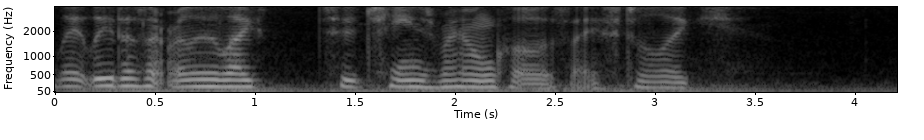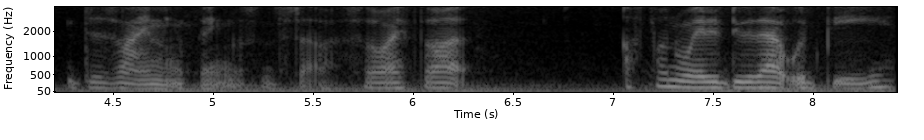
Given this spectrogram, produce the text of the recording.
lately doesn't really like to change my own clothes. I still like designing things and stuff. So I thought a fun way to do that would be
